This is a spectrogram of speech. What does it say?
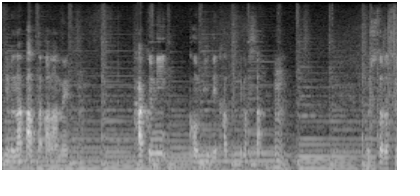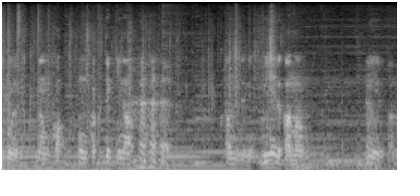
でもなかったからね。角煮コンビニで買ってきました。うん。そしたらすごいなんか本格的な 感じに。見えるかな？見えるかな、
